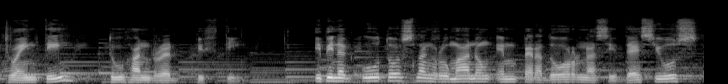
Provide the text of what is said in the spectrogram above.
20, 250 Ipinag-utos ng Romanong Emperador na si Decius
